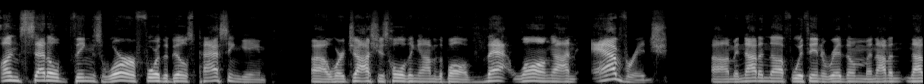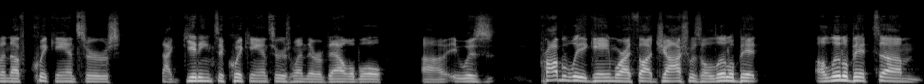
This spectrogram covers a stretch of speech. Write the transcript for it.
unsettled things were for the Bills passing game, uh, where Josh is holding onto the ball that long on average, um, and not enough within rhythm, and not not enough quick answers not getting to quick answers when they're available. Uh, it was probably a game where I thought Josh was a little bit, a little bit um,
